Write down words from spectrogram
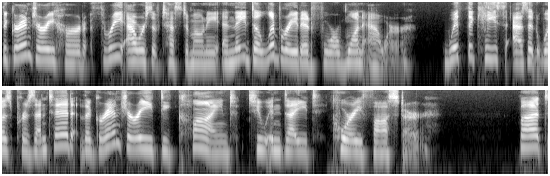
The grand jury heard three hours of testimony and they deliberated for one hour. With the case as it was presented, the grand jury declined to indict Corey Foster. But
